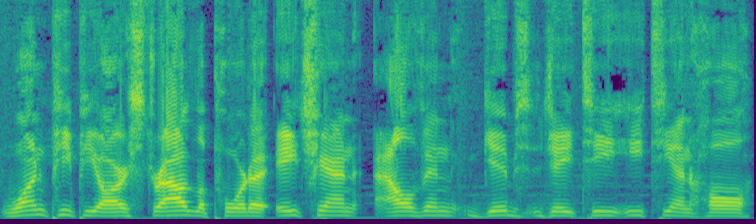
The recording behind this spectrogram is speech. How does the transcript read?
one PPR. Stroud, Laporta, Achane, Alvin, Gibbs, JT, ETN Hall,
